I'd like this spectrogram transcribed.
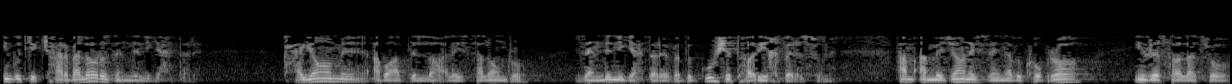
این بود که کربلا رو زنده نگه داره. پیام ابو عبدالله علیه السلام رو زنده نگه داره و به گوش تاریخ برسونه. هم امه جانش زینب کبرا این رسالت رو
